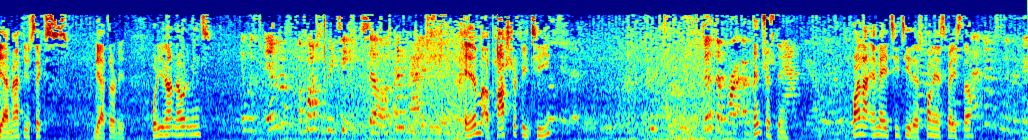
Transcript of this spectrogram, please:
Yeah, Matthew six. Yeah, thirty. What do you not know what it means? It was M apostrophe T, so I was kind of confused. Matthew. M apostrophe T. Just a, br- a Interesting. Matthew. Why not M A T T? There's plenty of space though. I've never seen a review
